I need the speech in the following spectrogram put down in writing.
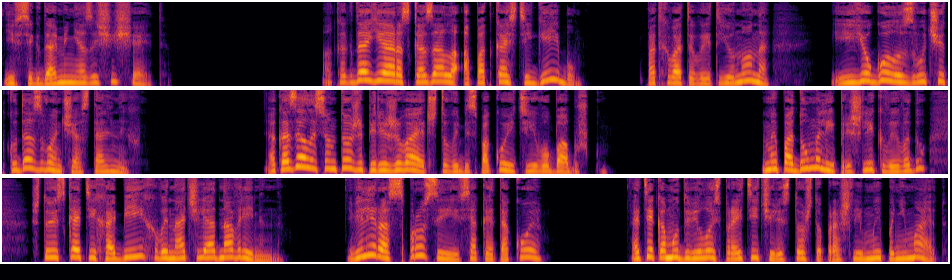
и всегда меня защищает. А когда я рассказала о подкасте Гейбу, подхватывает Юнона, и ее голос звучит куда звонче остальных. Оказалось, он тоже переживает, что вы беспокоите его бабушку. Мы подумали и пришли к выводу, что искать их обеих вы начали одновременно. Вели расспросы и всякое такое. А те, кому довелось пройти через то, что прошли мы, понимают.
